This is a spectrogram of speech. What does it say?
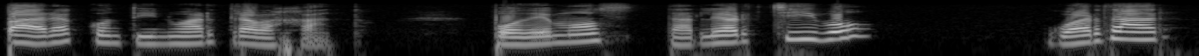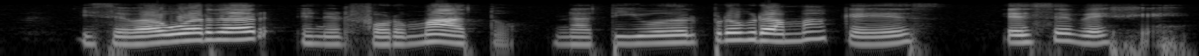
para continuar trabajando. Podemos darle archivo, guardar y se va a guardar en el formato nativo del programa que es SVG.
